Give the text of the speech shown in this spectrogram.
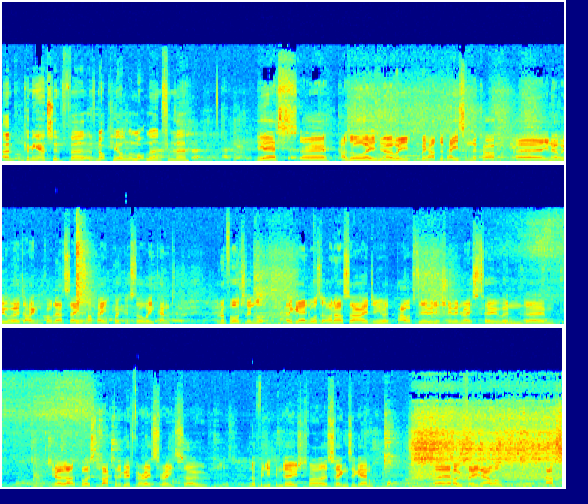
Um, coming out of uh, of Knockhill, a lot learned from there. Yes, uh, as always, you know we, we had the pace in the car. Uh, you know we were I think probably I'd say top eight quickest all weekend. But unfortunately, luck again wasn't on our side, and you had power steering issue in race two, and um, you know that put us to the back of the grid for race three. So nothing you can do. It's just one of those things again. Uh, hopefully now we'll. That's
